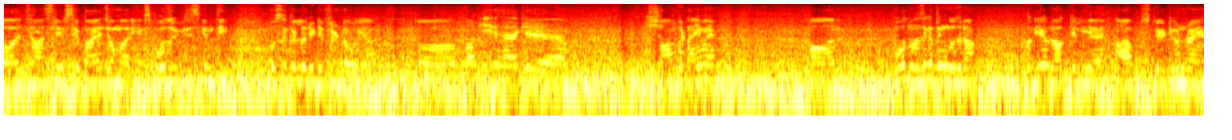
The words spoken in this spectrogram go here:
और जहाँ स्लीव्स के बाहर जो हमारी एक्सपोज हुई स्किन थी, उसका कलर ही डिफरेंट हो गया। तो बाकी ये है कि शाम का टाइम है। और बहुत मज़े का दिन गुजरा। अगले ब्लॉग के लिए आप स्टे ट्यून रहें।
